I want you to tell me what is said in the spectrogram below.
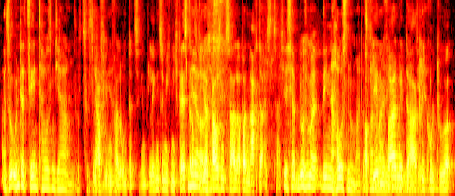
Also unter 10.000 Jahren sozusagen. Ja, auf jeden ja. Fall unter 10. Legen Sie mich nicht fest ja, auf die Jahrtausendzahl, aber nach der Eiszeit. Das ist ja bloß mal wegen Hausnummer. auf jeden Fall mit der Agrikultur,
